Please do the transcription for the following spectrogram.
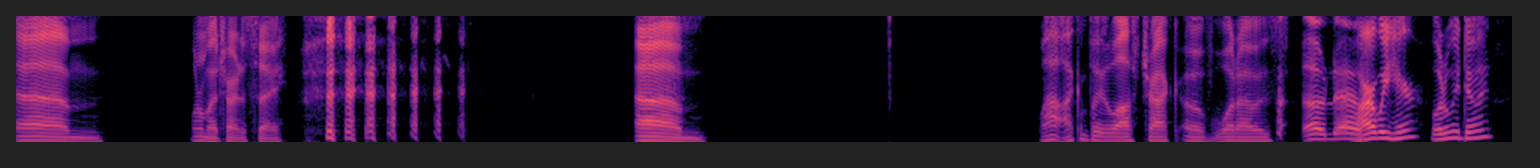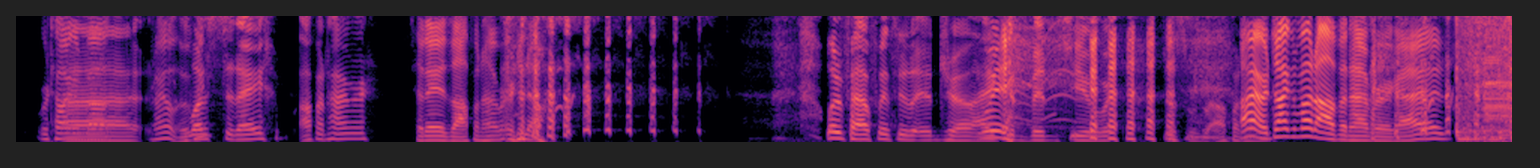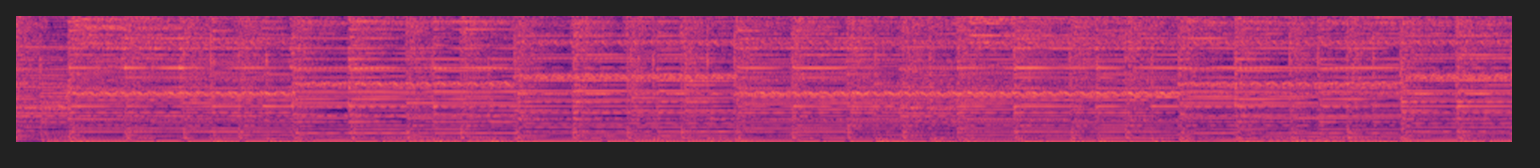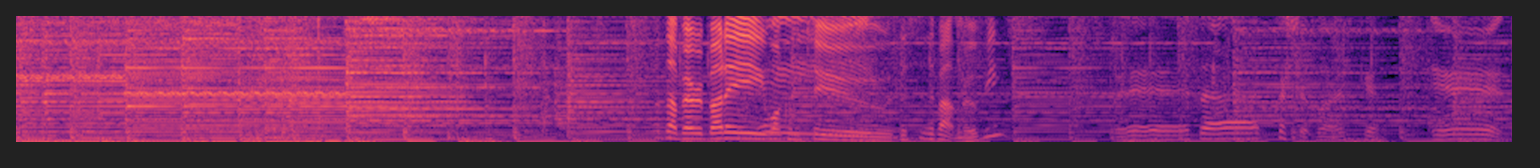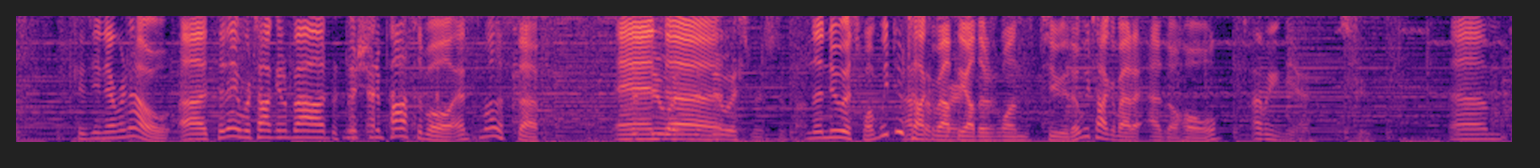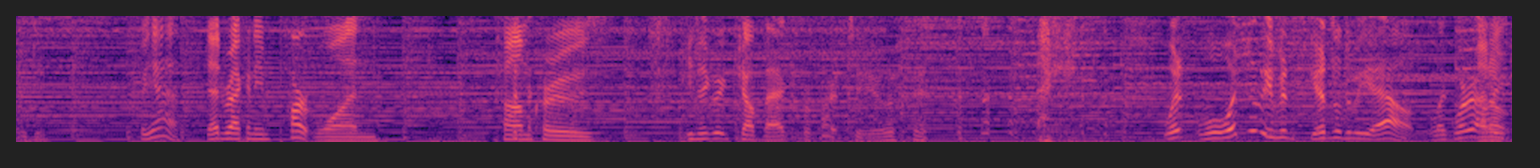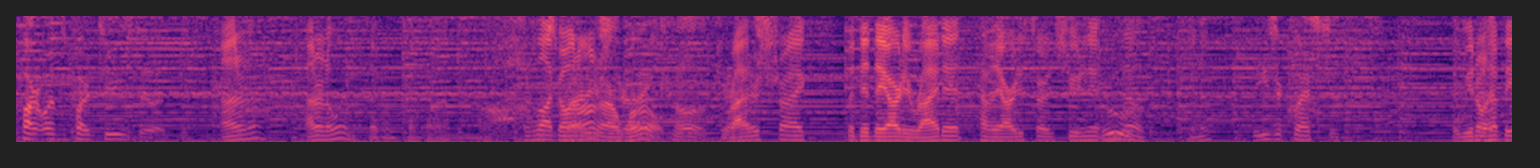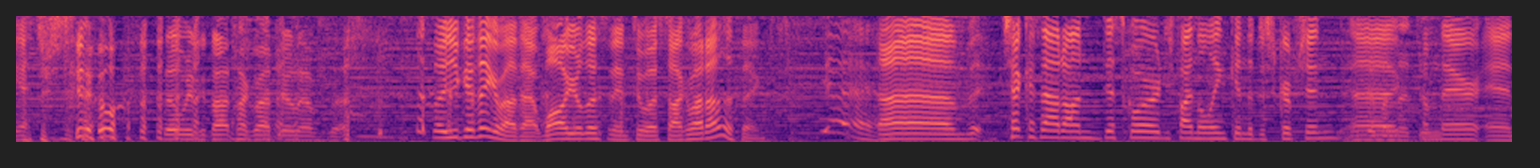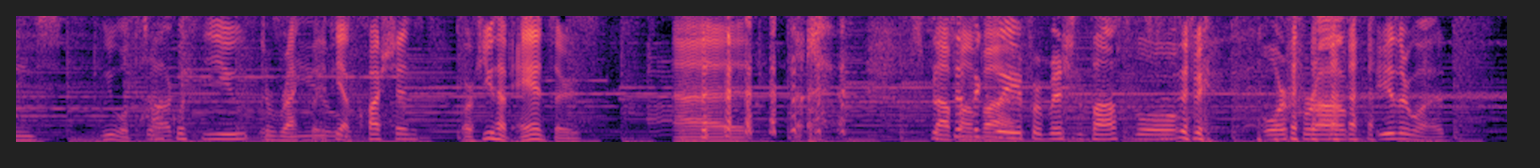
um, what am I trying to say? Um, wow, I completely lost track of what I was. oh no. Why are we here? What are we doing? We're talking about Uh, about what's today? Oppenheimer. today is Oppenheimer. No, What if halfway through the intro I Wait. convince you this was Oppenheimer? All right, we're talking about Oppenheimer, guys. Up, everybody? Welcome to This is About Movies. With a question mark. Because you never know. Uh, today we're talking about Mission Impossible and some other stuff. And the, uh, the newest Mission Impossible. the newest one. We do Not talk the about the other one. ones too, though we talk about it as a whole. I mean, yeah, it's true. Um, we do. But yeah, Dead Reckoning Part 1. Tom Cruise. You think we can come back for part two? what? Well, what's it even scheduled to be out? Like, what are all these part ones and part twos doing? I don't know. I don't know when the second one's going to come out. There's a lot going on in our strike. world. Oh, gosh. Writer strike. But did they already write it? Have they already started shooting it? Who knows? You know? These are questions That we don't have the answers to. that we did not talk about during the episode. so you can think about that while you're listening to us talk about other things. Yeah. Um, check us out on Discord. You find the link in the description. Uh, come there and we will talk Talk with you directly. If you. you have questions or if you have answers, uh, Specifically for Mission Impossible or from either one.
